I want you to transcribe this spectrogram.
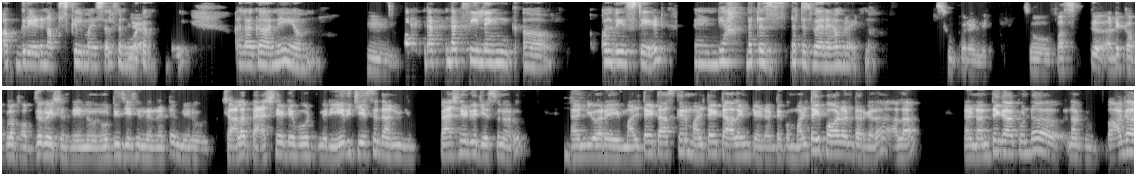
upgrade and upskill myself in Yeah. whatever I'm doing. alagane um, Hmm. that that feeling uh, always stayed and yeah that is that is where i am right now super అండి సో ఫస్ట్ అంటే కపుల్ ఆఫ్ అబ్జర్వేషన్స్ నేను నోటీస్ చేసింది ఏంటంటే మీరు చాలా ప్యాషనేట్ అబౌట్ మీరు ఏది చేస్తే దానికి ప్యాషనేట్గా చేస్తున్నారు and you are a multitasker multi talented అంటే ఒక మల్టీ పాడ్ అంటారు కదా అలా అండ్ అంతేకాకుండా నాకు బాగా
